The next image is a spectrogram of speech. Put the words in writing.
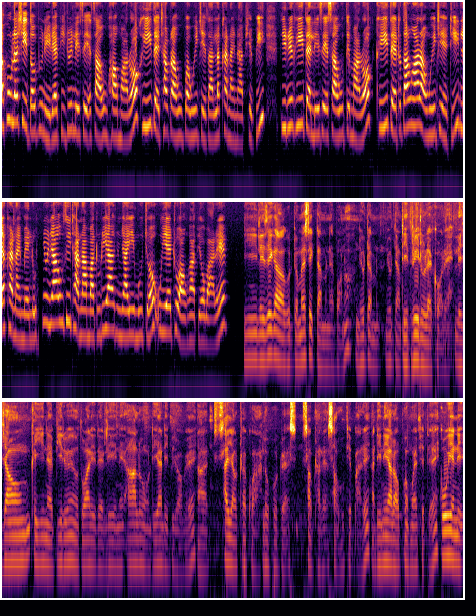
အခုလက်ရှိအသုံးပြုနေတဲ့ပြည်တွင်းလေဆိပ်အဆောက်အဦဟောင်းမှာတော့ခရီးသည်6တောင်ဦးပတ်ဝန်းကျင်သာလက်ခံနိုင်တာဖြစ်ပြီးပြည်တွင်းခရီးသည်လေဆိပ်အဆောက်အဦတင်မှာတော့ခရီးသည်15000ဝန်းကျင်အထိလက်ခံနိုင်မယ်လို့ညွှန်ကြားဦးစီးဌာနမှဒုတိယညွှန်ကြားရေးမှူးချုပ်ဦးရဲထွန်းအောင်ကပြောပါတယ်။ ဒီလေဆိပ်ကတော့အခု domestic terminal ပေါ့နော် new terminal new terminal D3 လို့လည်းခေါ်တယ်လေကြောင်းခရီးနဲ့ပြည်တွင်းကိုသွားနေတဲ့လေနဲ့အားလုံးဒီကနေပြီးတော့ပဲအာဆိုက်ရောက်ထွက်ခွာလုပ်ဖို့အတွက်စောက်ထားတဲ့အဆောက်အဦဖြစ်ပါတယ်ဒီနေ့ကတော့ဖွင့်ပွဲဖြစ်တယ်9ရက်နေ့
